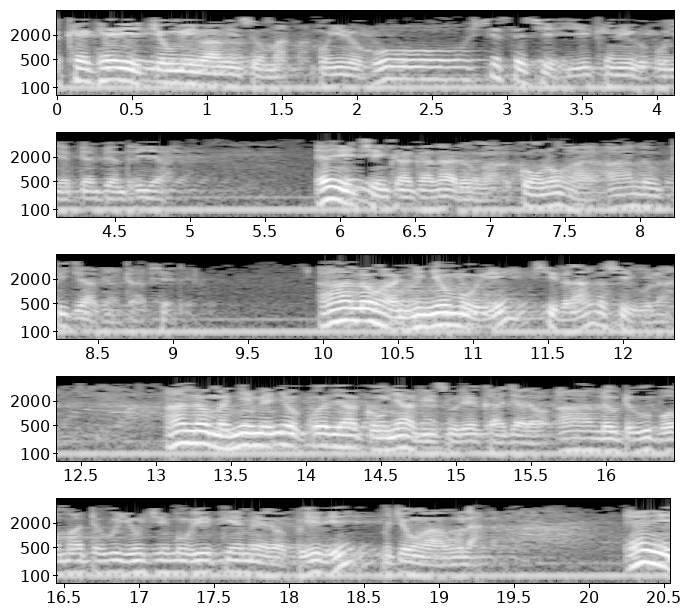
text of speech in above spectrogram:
အခက်ခဲကြီးကြုံနေပါပြီဆိုမှဘုန်းကြီးတို့ဟို88ရေးခင်းလေးကိုဘုန်းကြီးပြန်ပြန်တရိယာအဲ့ဒီအချိန်ခါကာလတုန်းကအကုန်လုံးဟာအားလုံးသိကြပြီတာဖြစ်တယ်အားလုံးဟာညဉ့်ညွတ်မှုကြီးရှိသလားမရှိဘူးလား အားလုံးမညင်မညွတ်ကွဲပြားကုန်ကြပြီဆိုတဲ့အခါကျတော့အားလုံးတူပေါ်မှာတူယုံကြည်မှုကြီးကင်းမဲ့တော့ဘေးတွေမကြုံရဘူးလားအဲ့ဒီ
